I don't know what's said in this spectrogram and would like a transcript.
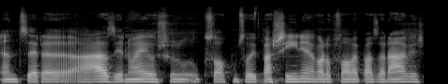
antes era a Ásia, não é? O pessoal começou a ir para a China, agora o pessoal vai para as Arábias.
